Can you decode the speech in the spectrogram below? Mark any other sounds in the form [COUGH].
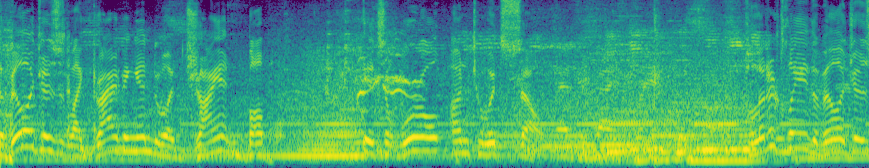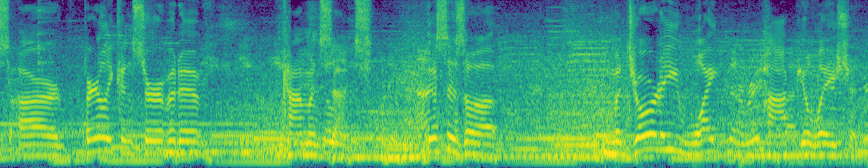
The villages is like driving into a giant bubble. It's a world unto itself. Politically, the villages are fairly conservative, common sense. This is a majority white population.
